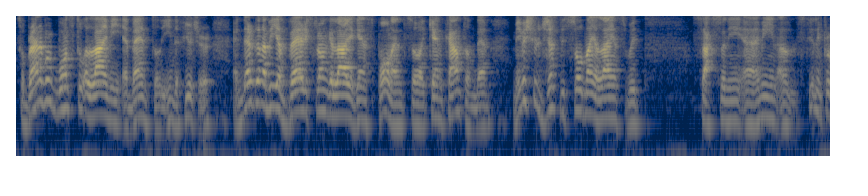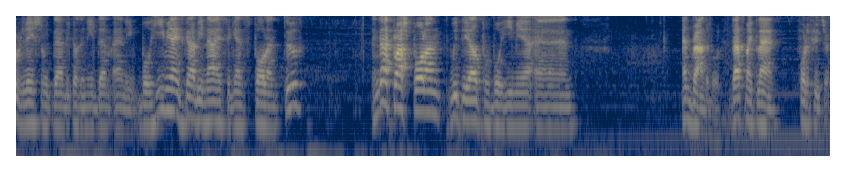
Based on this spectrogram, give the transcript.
So Brandenburg wants to ally me eventually in the future, and they're gonna be a very strong ally against Poland, so I can count on them. Maybe I should just dissolve my alliance with Saxony. Uh, I mean, I'll still improve relations with them because I need them. And Bohemia is gonna be nice against Poland too. I'm gonna crush Poland with the help of Bohemia and and Brandenburg. That's my plan for the future.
